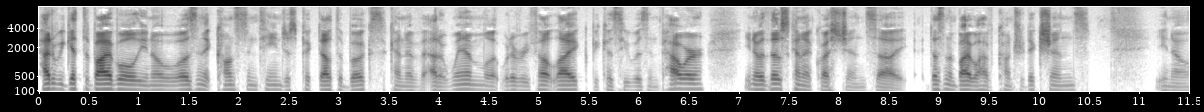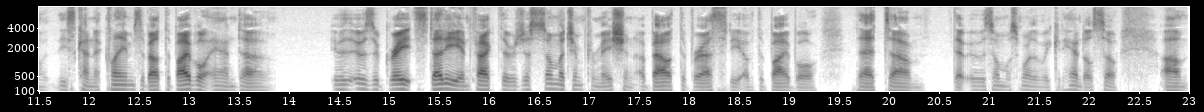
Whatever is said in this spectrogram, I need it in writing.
how do we get the Bible? You know, wasn't it Constantine just picked out the books kind of at a whim, whatever he felt like, because he was in power? You know, those kind of questions. Uh, doesn't the Bible have contradictions? You know, these kind of claims about the Bible, and uh, it was, it was a great study. In fact, there was just so much information about the veracity of the Bible that um, that it was almost more than we could handle. So, um,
